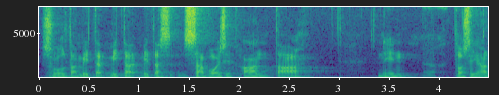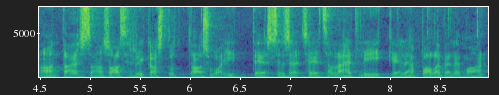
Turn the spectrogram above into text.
sulta, mitä, mitä, mitä sä voisit antaa, niin tosiaan antaessaan saa se rikastuttaa sua itteessä. Se, se, että sä lähdet liikkeelle ja palvelemaan,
